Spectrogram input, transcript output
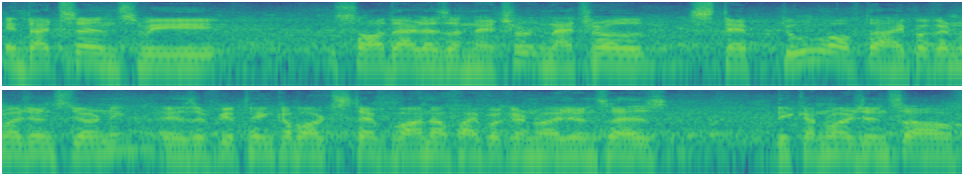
in that sense, we saw that as a natu natural step two of the hyperconvergence journey, is if you think about step one of hyperconvergence as the convergence of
